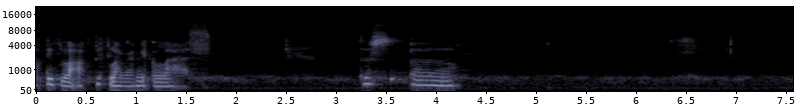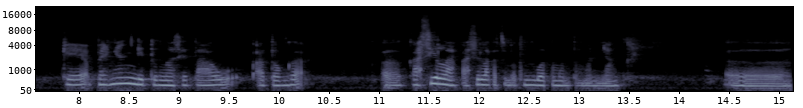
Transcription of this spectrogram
Aktif lah aktif lah kan di kelas terus uh, kayak pengen gitu ngasih tahu atau enggak uh, kasihlah kasihlah kesempatan buat teman-teman yang uh,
